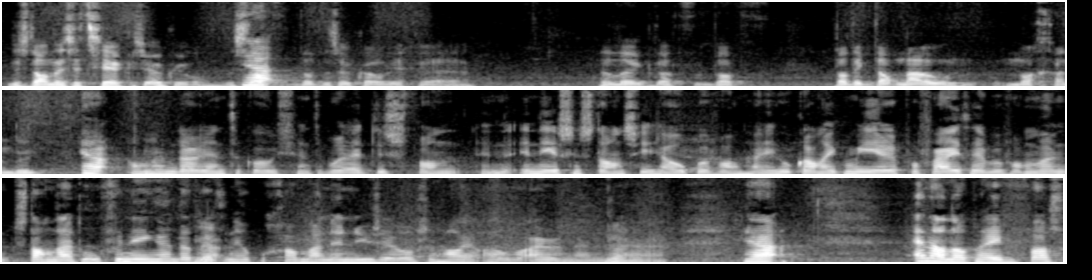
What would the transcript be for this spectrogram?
dus dan is het circus ook weer om. Dus Ja. dat, dat is ook wel weer eh, heel leuk dat, dat, dat ik dat nou mag gaan doen. ja, om hem daarin te coachen en te begeleiden. Dus van in, in eerste instantie helpen van... Hey, hoe kan ik meer profijt hebben van mijn standaard oefeningen? Dat Ja. werd een heel programma. En nu zelfs een halve Ironman. Ja. Ja. ja. En dan ook nog even vast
